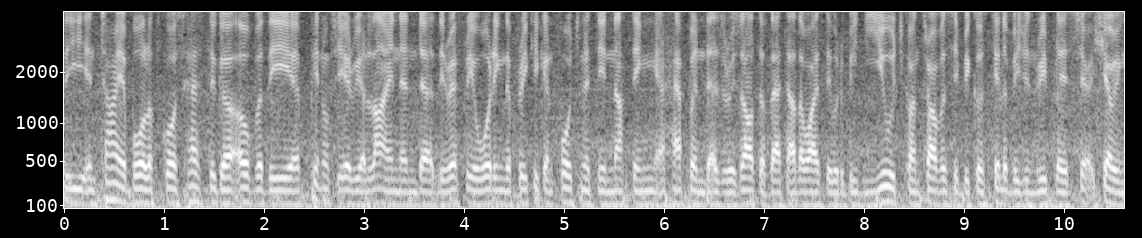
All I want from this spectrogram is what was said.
the entire ball, of course, has to go over the uh, penalty area line, and uh, the referee awarding the free kick. Unfortunately, nothing happened as a result of that. Otherwise, there would have been huge controversy because television replays sh- showing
